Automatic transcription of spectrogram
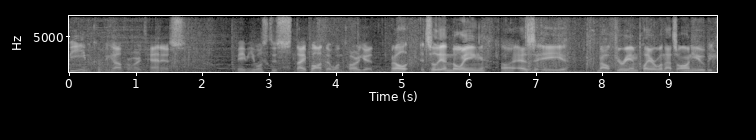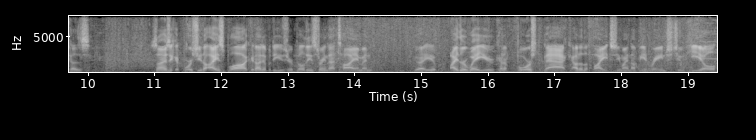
Beam coming out from Artanis. Maybe he wants to snipe on that one target. Well, it's really annoying uh, as a Malfurion player when that's on you because sometimes it can force you to ice block. You're not able to use your abilities during that time, and you, either way, you're kind of forced back out of the fight, so you might not be in range to heal.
